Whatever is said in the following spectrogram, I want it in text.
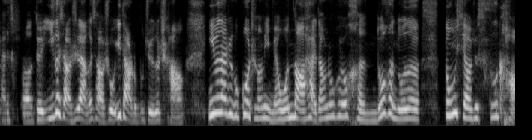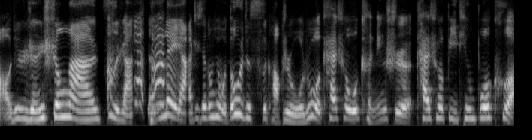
开车。对，一个小时、两个小时，我一点都不觉得长，因为在这个过程里面，我脑海当中会有很多很多的东西要去思考，就是人生啊、自然、人类啊这些东西，我都会去思考。是我如果开车，我肯定是开车必听播客。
